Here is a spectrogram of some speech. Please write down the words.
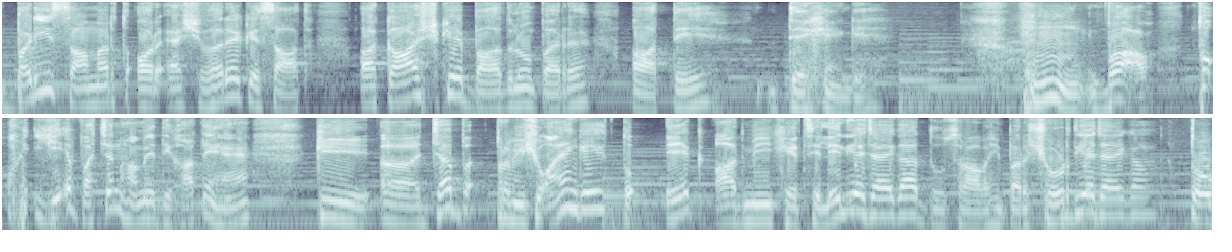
बड़ी सामर्थ और ऐश्वर्य के साथ आकाश के बादलों पर आते देखेंगे। हम्म वाह तो ये वचन हमें दिखाते हैं कि जब प्रविशु आएँगे तो एक आदमी खेत से ले लिया जाएगा, दूसरा वहीं पर छोड़ दिया जाएगा। तो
